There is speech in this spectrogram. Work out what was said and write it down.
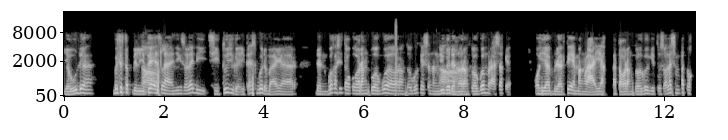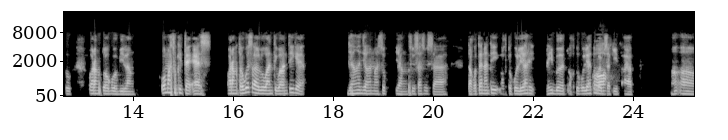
Ya udah. Gue tetap pilih Oh. ITS lah anjing. Soalnya di situ juga ITS gue udah bayar. Dan gue kasih tahu ke orang tua gue orang tua gue kayak seneng juga. Oh. dan orang tua gue merasa kayak oh ya berarti emang layak kata orang tua gue gitu soalnya sempat waktu orang tua gue bilang oh masuk ITS orang tua gue selalu wanti-wanti kayak jangan jangan masuk yang susah-susah takutnya nanti waktu kuliah ri- ribet waktu kuliah tuh nggak Oh. bisa keep up Heeh,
